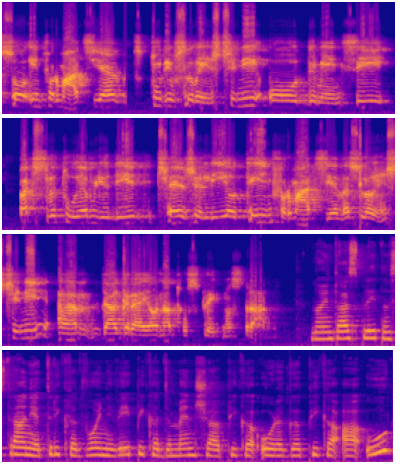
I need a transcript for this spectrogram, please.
So informacije tudi v slovenščini o demenciji pač svetujem ljudem, če želijo te informacije v slovenščini, um, da grejo na to spletno stran. No, in ta spletna stran je trikrat vojni ve.dementia.org.au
